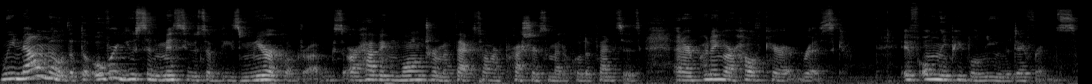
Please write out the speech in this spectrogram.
We now know that the overuse and misuse of these miracle drugs are having long term effects on our precious medical defenses and are putting our healthcare at risk. If only people knew the difference.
